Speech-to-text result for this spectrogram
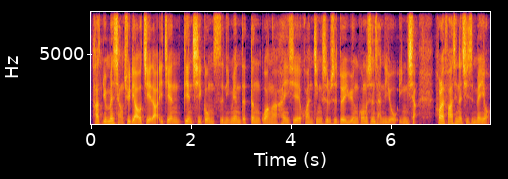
他原本想去了解的一间电器公司里面的灯光啊和一些环境是不是对员工的生产力有影响，后来发现呢，其实没有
